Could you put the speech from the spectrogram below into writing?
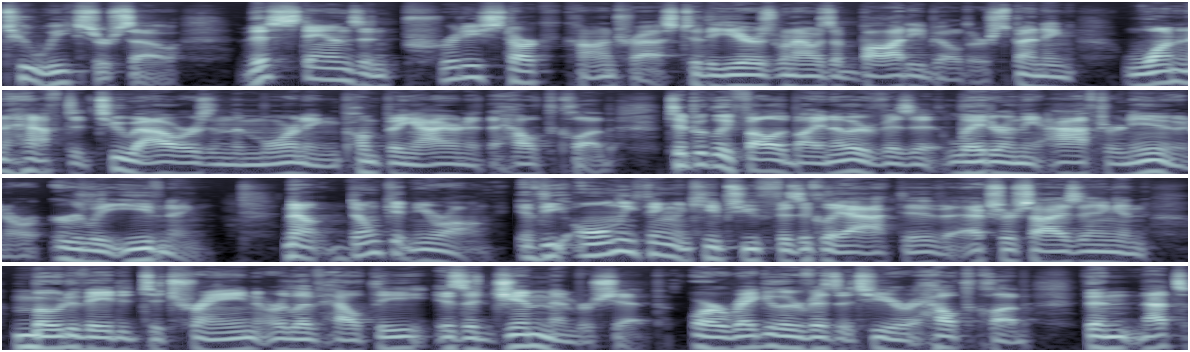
two weeks or so. This stands in pretty stark contrast to the years when I was a bodybuilder, spending one and a half to two hours in the morning pumping iron at the health club, typically followed by another visit later in the afternoon or early evening. Now, don't get me wrong. If the only thing that keeps you physically active, exercising, and motivated to train or live healthy is a gym membership or a regular visit to your health club, then that's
